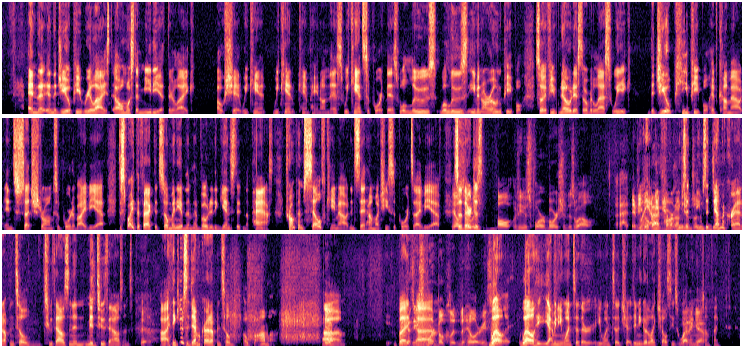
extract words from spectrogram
and the and the GOP realized almost immediate. They're like, oh shit, we can't we can't campaign on this. We can't support this. We'll lose we'll lose even our own people. So if you've noticed over the last week, the GOP people have come out in such strong support of IVF, despite the fact that so many of them have voted against it in the past. Trump himself came out and said how much he supports IVF. He so they're just all he was for abortion as well. Uh, If you well, go I back mean, far hell, enough, he was a he was a Democrat up until 2000 and mid 2000s. yeah. Uh, I think he was a Democrat up until Obama. Yeah. Um, but because he supported um, Bill Clinton and Hillary. so- Well, well, he yeah, I mean, he went to their he went to Ch- didn't he go to like Chelsea's Wedding, wedding, yeah. or something?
